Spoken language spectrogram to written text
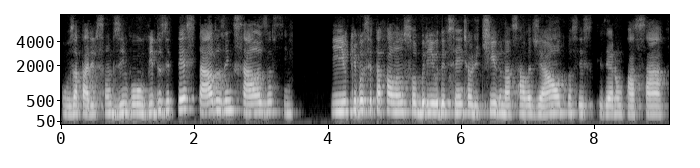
os aparelhos são desenvolvidos e testados em salas assim. E o que você está falando sobre o deficiente auditivo na sala de aula, que vocês quiseram passar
